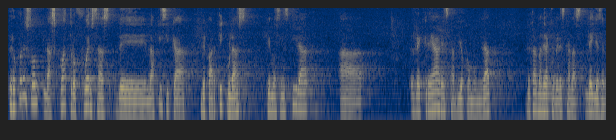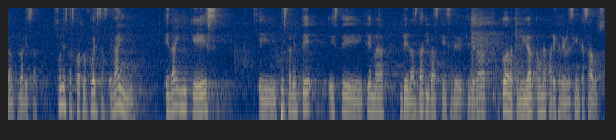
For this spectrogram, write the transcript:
Pero ¿cuáles son las cuatro fuerzas de la física de partículas que nos inspira a recrear esta biocomunidad de tal manera que obedezca las leyes de la naturaleza? Son estas cuatro fuerzas. El Aini, el Aini que es eh, justamente este tema de las dádivas que, se le, da toda la comunidad a una pareja de recién casados.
